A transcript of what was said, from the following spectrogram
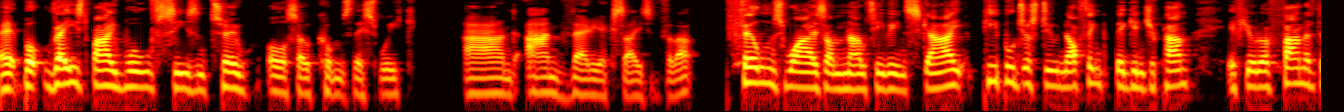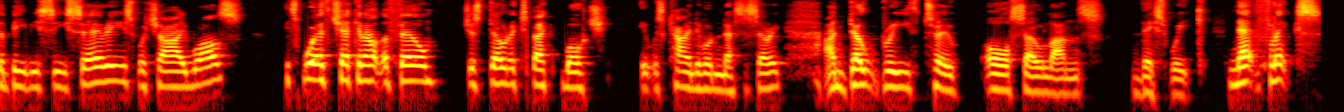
uh, but Raised by Wolves season two also comes this week, and I'm very excited for that films wise on Now TV and Sky, People Just Do Nothing, big in Japan. If you're a fan of the BBC series, which I was, it's worth checking out the film. Just don't expect much. It was kind of unnecessary. And Don't Breathe 2 also lands this week. Netflix,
